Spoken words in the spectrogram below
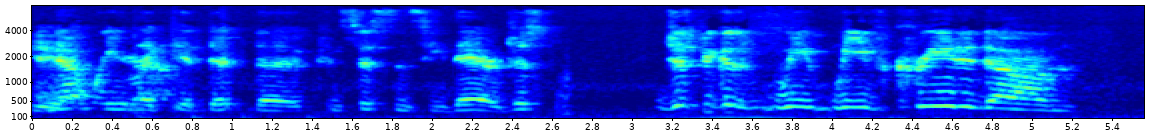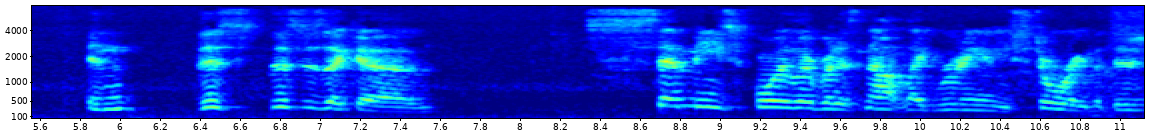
and that way, like it, the, the consistency there. Just just because we we've created, um, and this this is like a semi spoiler, but it's not like ruining any story. But there's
